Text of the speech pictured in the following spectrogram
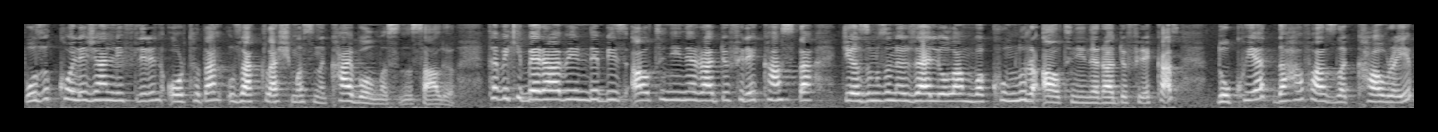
Bozuk kolajen liflerin ortadan uzaklaşmasını, kaybolmasını sağlıyor. Tabii ki beraberinde biz altın iğne radyo frekansta cihazımızın özelliği olan vakumlu altın iğne radyo frekans dokuya daha fazla kavrayıp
